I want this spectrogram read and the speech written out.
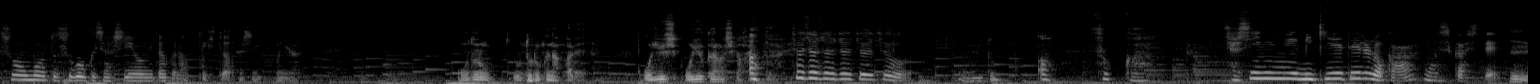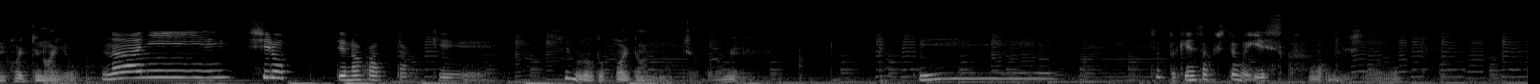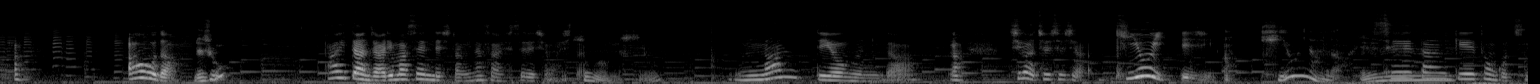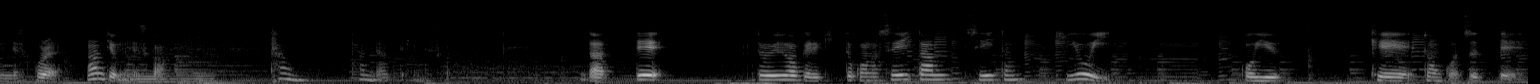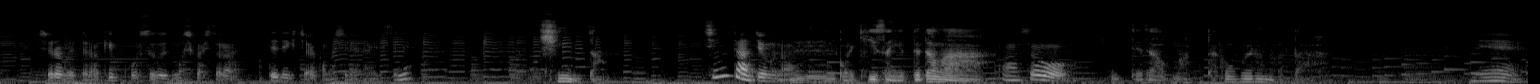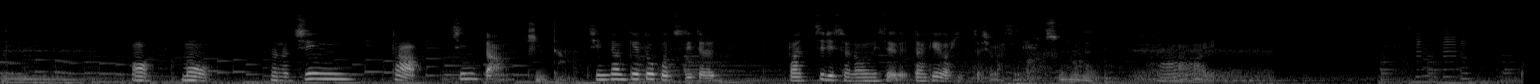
そう思うとすごく写真を見たくなってきた。写真ここにある。驚く驚くなかれ。お湯しお湯からしか入ってない。ちょちょちょちょちょちょ。本当？そっか。写真で見切れてるのか？もしかして。うん入ってないよ。なーに白ってなかったっけ？白だとパイタンになっちゃうからね。えー、ちょっと検索してもいいですか？あいいですよ。青だ。でしょ？パイタンじゃありませんでした。皆さん失礼しました。そうなんですよ。なんて読むんだ？あ違う違う違う違う。清いって字。あ清いなんだ。生誕系豚骨って言うんです。かこれなんて読むんですか？へタンタンで合ってるんですか？だってというわけできっとこの生誕生誕？清いお湯系豚骨って調べたら結構すぐもしかしたら出てきちゃうかもしれないですね。ーチンタンチンタンって読むの、うんこれキーさん言ってたわ。あそ言ってた全く覚えられなかった。うねうん。えあもうそのチンタチンタン？チンタン。チンタン系豚骨って言ったらバッチリそのお店だけがヒットしますね。あそうなの。はーい。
